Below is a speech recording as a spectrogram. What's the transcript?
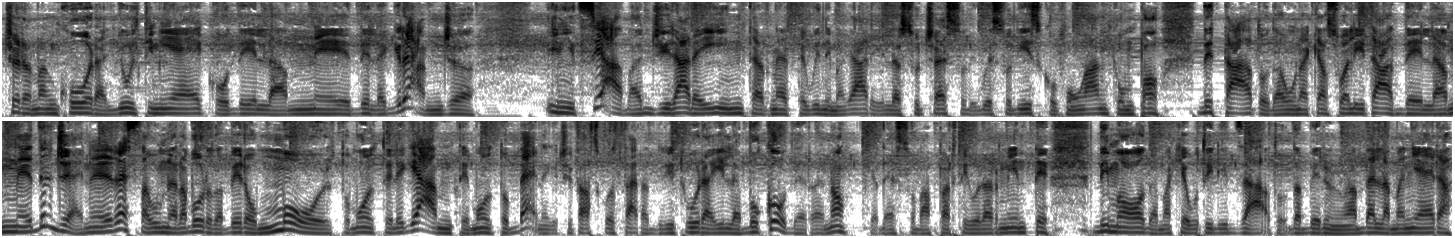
c'erano ancora gli ultimi eco del, eh, del grunge iniziava a girare internet, quindi magari il successo di questo disco fu anche un po' dettato da una casualità del, del, genere. Resta un lavoro davvero molto molto elegante, molto bene, che ci fa ascoltare addirittura il vocoder, no? che adesso va particolarmente di moda, ma che è utilizzato davvero in una bella maniera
